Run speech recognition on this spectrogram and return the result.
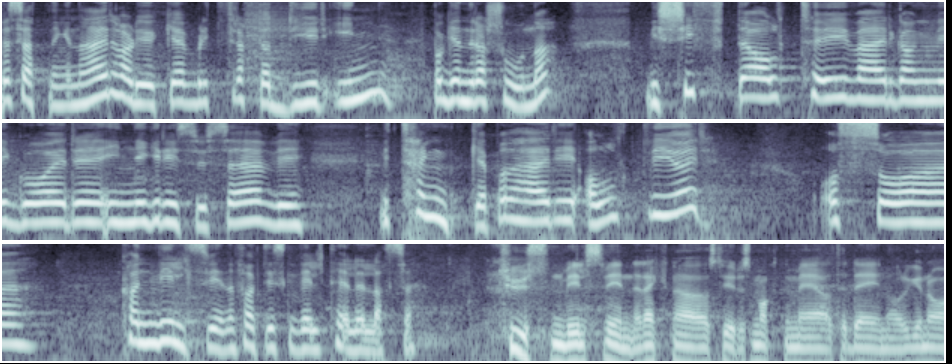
besetningen her, har det jo ikke blitt frakta dyr inn på generasjoner. Vi skifter alt tøy hver gang vi går eh, inn i grisehuset. Vi, vi, tenker på det her i alt vi gjør. Og så kan villsvinet faktisk velte hele lasset. 1000 villsvin regner styresmaktene med at det er i Norge nå.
